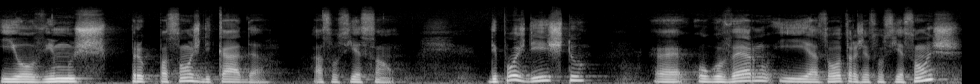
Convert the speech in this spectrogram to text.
e ouvimos preocupações de cada associação. Depois disto, eh, o governo e as outras associações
